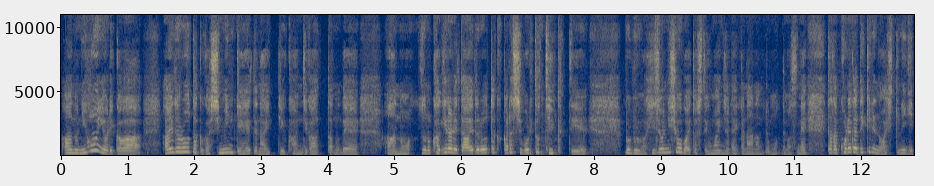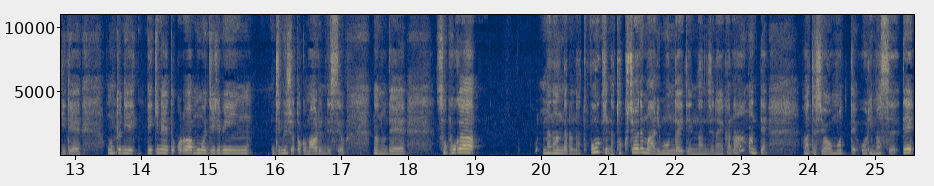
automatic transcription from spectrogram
あの、日本よりかは、アイドルオタクが市民権得てないっていう感じがあったので、あの、その限られたアイドルオタクから絞り取っていくっていう部分は非常に商売としてうまいんじゃないかななんて思ってますね。ただこれができるのは一握りで、本当にできないところはもうジリビン事務所とかもあるんですよ。なので、そこが、まあ、なんだろうな、大きな特徴でもあり問題点なんじゃないかななんて私は思っております。で、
